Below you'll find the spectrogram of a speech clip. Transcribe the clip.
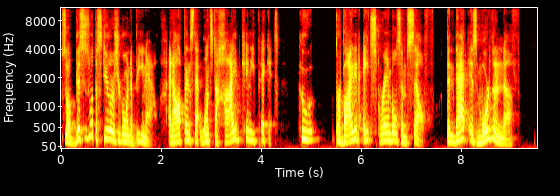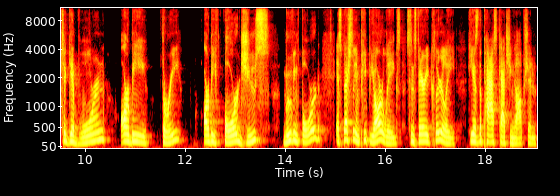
So if this is what the Steelers are going to be now an offense that wants to hide Kenny Pickett, who provided eight scrambles himself, then that is more than enough to give Warren RB3, RB4 juice moving forward, especially in PPR leagues, since very clearly he is the pass catching option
